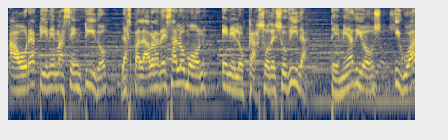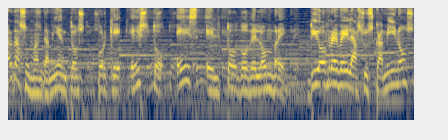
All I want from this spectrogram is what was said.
Ahora tiene más sentido las palabras de Salomón en el ocaso de su vida. Teme a Dios y guarda sus mandamientos, porque esto es el todo del hombre. Dios revela sus caminos,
